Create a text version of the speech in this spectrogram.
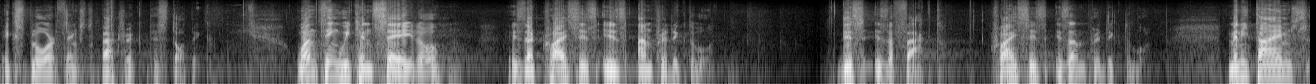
explore, thanks to Patrick, this topic. One thing we can say, though, is that crisis is unpredictable. This is a fact. Crisis is unpredictable. Many times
